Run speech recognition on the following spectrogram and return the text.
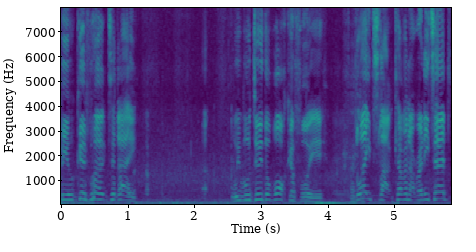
for your good work today, we will do the Walker for you. Blade slap coming up. Ready, Ted?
